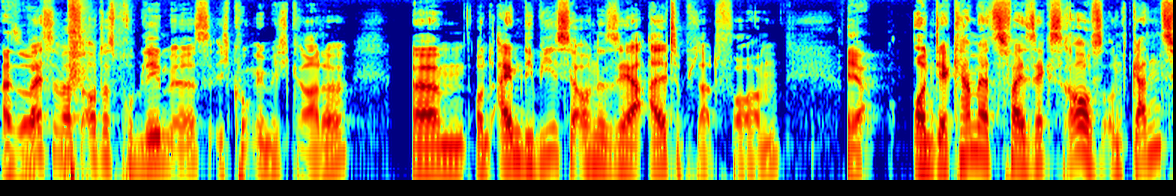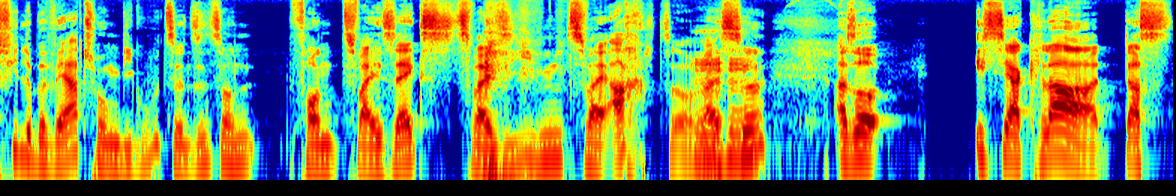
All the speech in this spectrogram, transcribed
also, weißt du, was auch das Problem ist? Ich gucke nämlich gerade. Ähm, und IMDb ist ja auch eine sehr alte Plattform. ja. Und der kam ja 2.6 raus. Und ganz viele Bewertungen, die gut sind, sind so von 2.6, 2.7, 2.8, so, Mhm. weißt du? Also ist ja klar, dass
